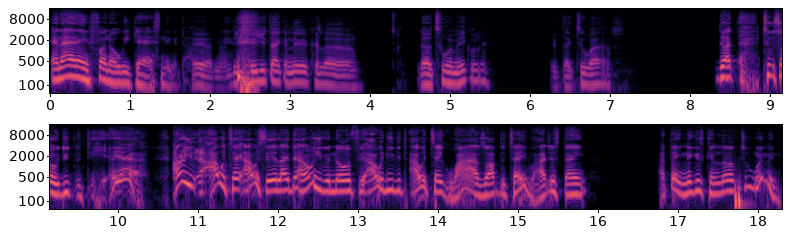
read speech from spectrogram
And that ain't for no weak ass nigga, dog. Hell no. Do, do you think a nigga could uh, love two women equally? Like two wives? Do I- to- so do, yeah, I don't even. I would take. I would say it like that. I don't even know if I would even. I would take wives off the table. I just think. I think niggas can love two women.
